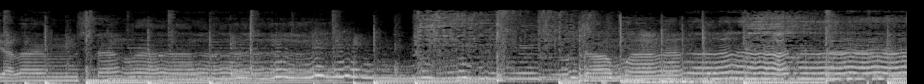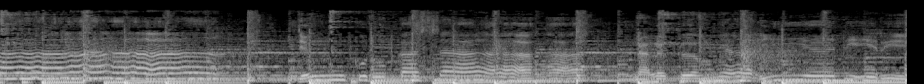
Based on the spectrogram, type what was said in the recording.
jalan salah. Kamana jeung kudu kasaha nalekemnya ieu diri.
